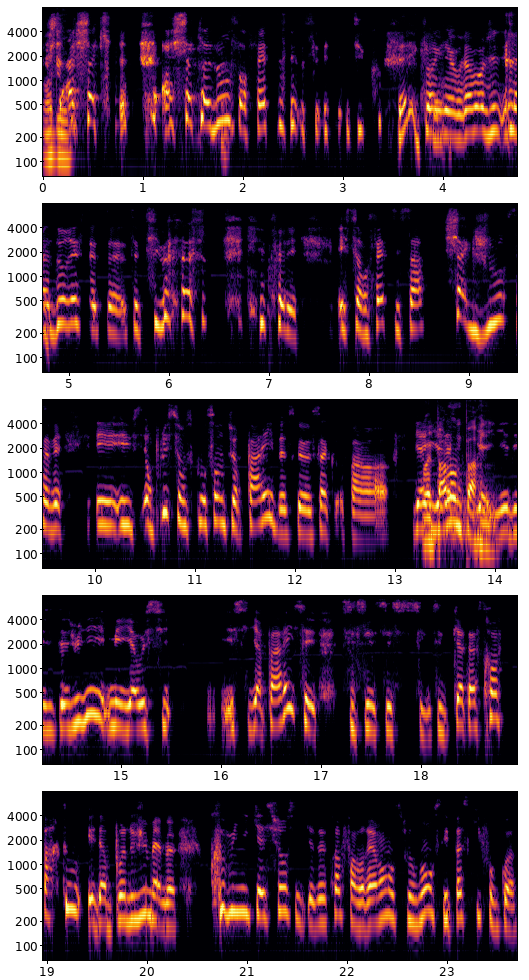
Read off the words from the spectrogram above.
Mon Dieu. à, chaque, à chaque annonce, en fait, du coup, Enfin, vraiment, j'ai adoré cette, euh, cette image. Il fallait- et c'est en fait, c'est ça. Chaque jour, ça va. Et, et en plus, si on se concentre sur Paris, parce que ça, enfin, il Ouais, il y a parlons la- de Paris. Il y, a- il y a des États-Unis, mais il y a aussi. Et s'il y a Paris, c'est c'est c'est c'est c'est- c'est une catastrophe partout. Et d'un point de vue même euh, communication, c'est une catastrophe. Enfin, vraiment, en ce moment, on sait pas ce qu'il faut, quoi.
